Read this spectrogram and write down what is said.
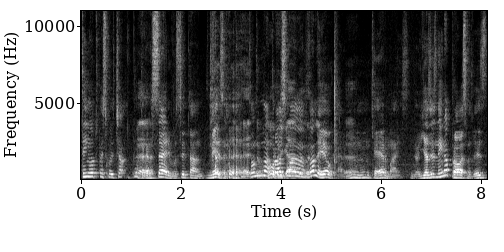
tem outro pra escolher. Puta, É. cara, sério, você tá mesmo? Então Então, na próxima, obrigado, né? valeu, cara. Não, não quero mais. E às vezes nem na próxima, às vezes.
